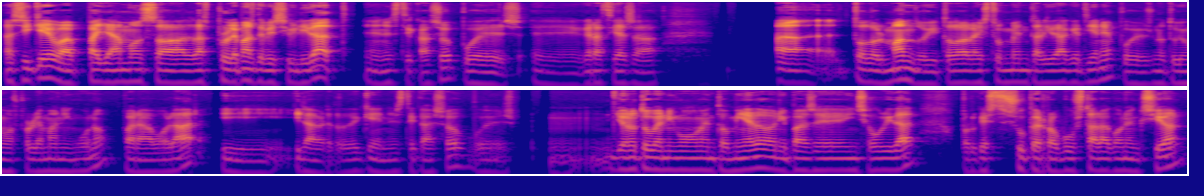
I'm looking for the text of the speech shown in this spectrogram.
Así que vayamos a los problemas de visibilidad. En este caso, pues eh, gracias a, todo el mando y toda la instrumentalidad que tiene, pues no tuvimos problema ninguno para volar y, la verdad es que en este caso, pues mm, yo no tuve en ningún momento miedo ni pase inseguridad porque es súper robusta la conexión.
